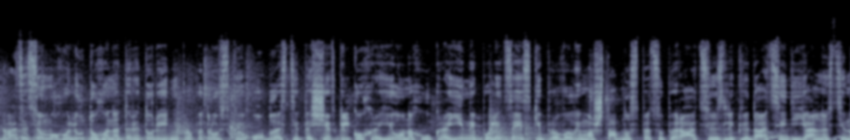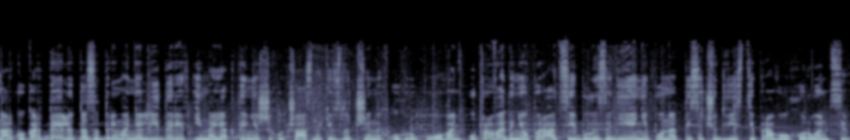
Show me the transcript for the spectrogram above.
27 лютого на території Дніпропетровської області та ще в кількох регіонах України поліцейські провели масштабну спецоперацію з ліквідації діяльності наркокартелю та затримання лідерів і найактивніших учасників злочинних угруповань. У проведенні операції були задіяні понад 1200 правоохоронців.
